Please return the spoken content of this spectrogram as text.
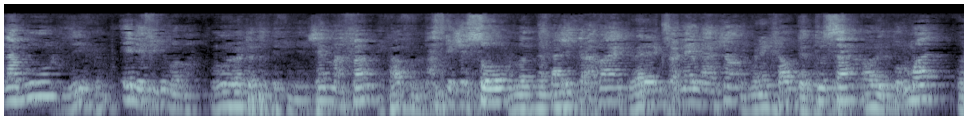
l'amour est défini gedefinieerd? J'aime ma femme parce que je sors, je travaille, je mets l'argent, tout ça. Die- Pour moi, C'est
